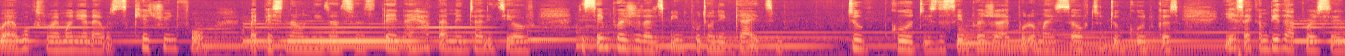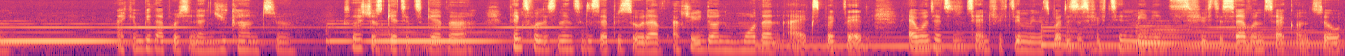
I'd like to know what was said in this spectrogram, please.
but I worked for my money and I was catering for my personal needs. And since then, I have that mentality of the same pressure that is being put on a guy to do good is the same pressure I put on myself to do good because yes, I can be that person. I can be that person, and you can too. So let's just get it together. Thanks for listening to this episode. I've actually done more than I expected. I wanted to do 10 15 minutes, but this is 15 minutes 57 seconds. So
